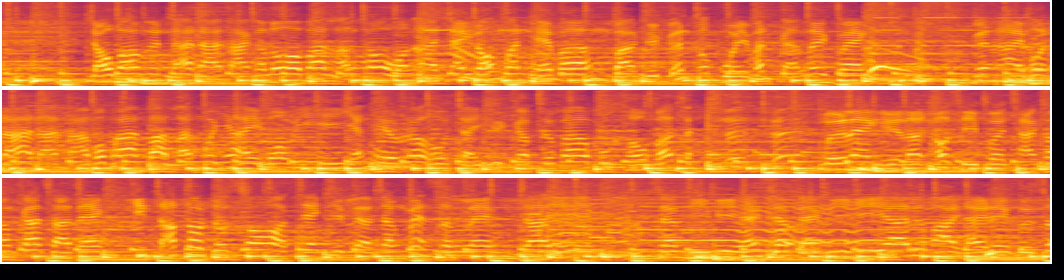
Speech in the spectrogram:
งเจ้าบ่าวเงินหนาหนาตากะโลบ้านหลังช่อหวังอาใจน้องมันแค่บางบางที่เกินเขาป่วยมันกันเลยแกว่งเงินไอ้บ่หนาหนาตาบ่พาดบ้านหลังบ่ใหญ่บ่มีหยังให้เราใจ กับเรือบ้าพวภูเขามาแต่มือแรงนี่ละเขาสีเปิดฉากทำการแสดงกินตับเราจนซอดแจ้งกินแล้วจังแม่นสแลงใจแซ่บีมีแหงแซ่บแดงมีดียาลืมอายได้เลยคือส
